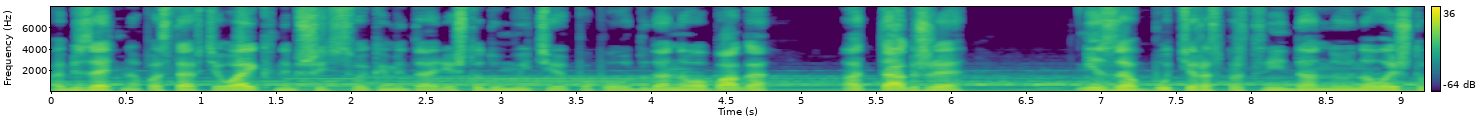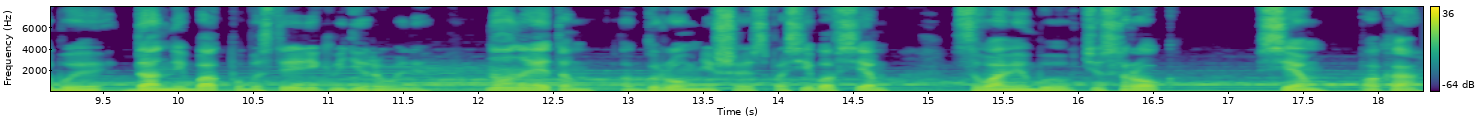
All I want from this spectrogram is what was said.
Обязательно поставьте лайк, напишите свой комментарий, что думаете по поводу данного бага, а также не забудьте распространить данную новость, чтобы данный баг побыстрее ликвидировали. Ну а на этом огромнейшее спасибо всем. С вами был Тисрок. Всем пока.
